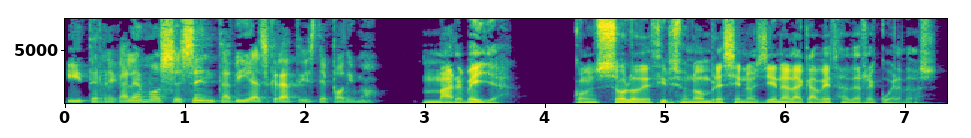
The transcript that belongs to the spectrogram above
y te regalamos 60 días gratis de Podimo. Marbella. Con solo decir su nombre se nos llena la cabeza de recuerdos.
